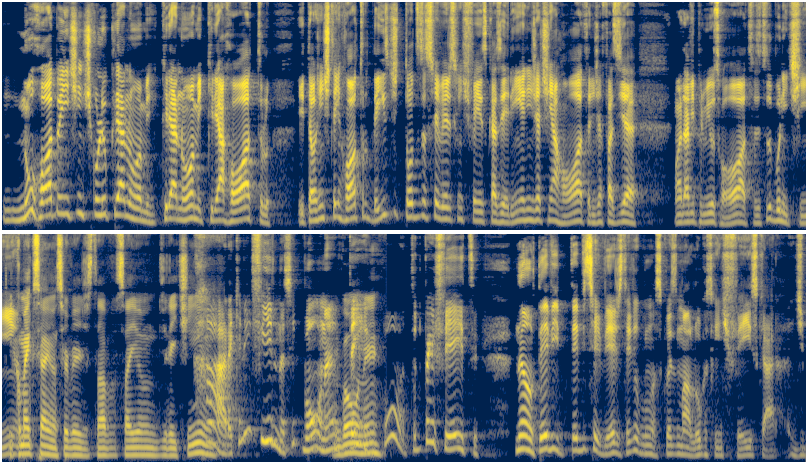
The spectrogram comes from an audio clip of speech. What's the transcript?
no hobby a gente escolheu criar nome, criar nome, criar rótulo. Então a gente tem rótulo desde todas as cervejas que a gente fez caseirinha, a gente já tinha rótulo, a gente já fazia. Mandava imprimir os rótulos, fazia tudo bonitinho. E como é que saiu as cervejas? Tava, saíam direitinho? Cara, é que nem filho, né? Sempre bom, né? É bom, tem, né? Pô, tudo perfeito. Não, teve, teve cervejas, teve algumas coisas malucas que a gente fez, cara. De,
